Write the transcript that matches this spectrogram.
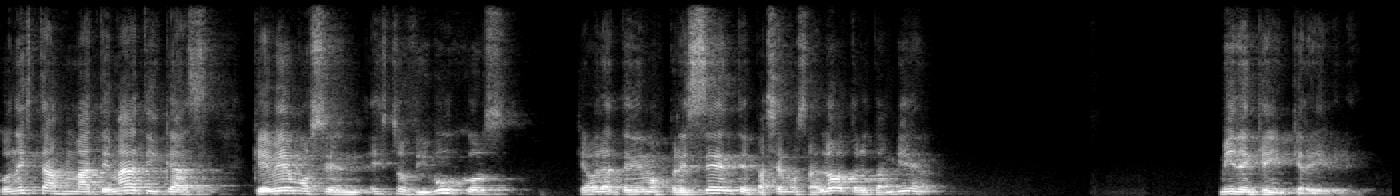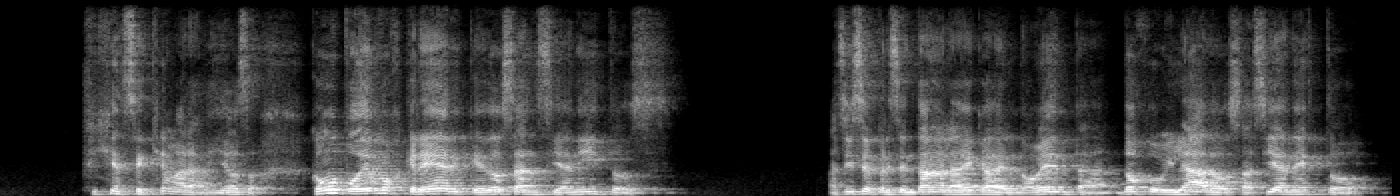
con estas matemáticas que vemos en estos dibujos, que ahora tenemos presente, pasemos al otro también. Miren qué increíble. Fíjense qué maravilloso. ¿Cómo podemos creer que dos ancianitos, así se presentaron en la década del 90, dos jubilados hacían esto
